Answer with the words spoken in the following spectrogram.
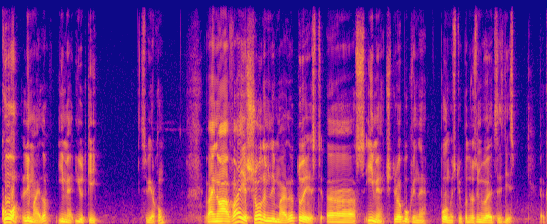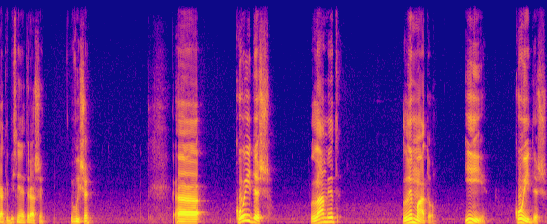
Ко Лимайло, имя Юткей, сверху. Вайну Авая Шолем Лимайло, то есть э, имя четырехбуквенное полностью подразумевается здесь, как объясняет Раши, выше. Э, Койдеш ламет лемато. И Коидеш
